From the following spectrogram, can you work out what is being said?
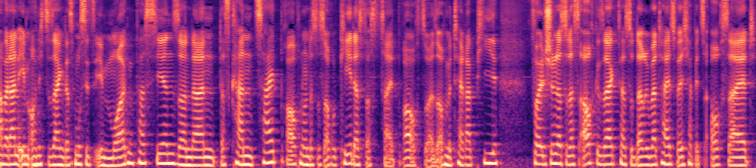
Aber dann eben auch nicht zu sagen, das muss jetzt eben morgen passieren, sondern das kann Zeit brauchen und das ist auch okay, dass das Zeit braucht. So, also auch mit Therapie. Voll schön, dass du das auch gesagt hast und darüber teilst, weil ich habe jetzt auch seit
